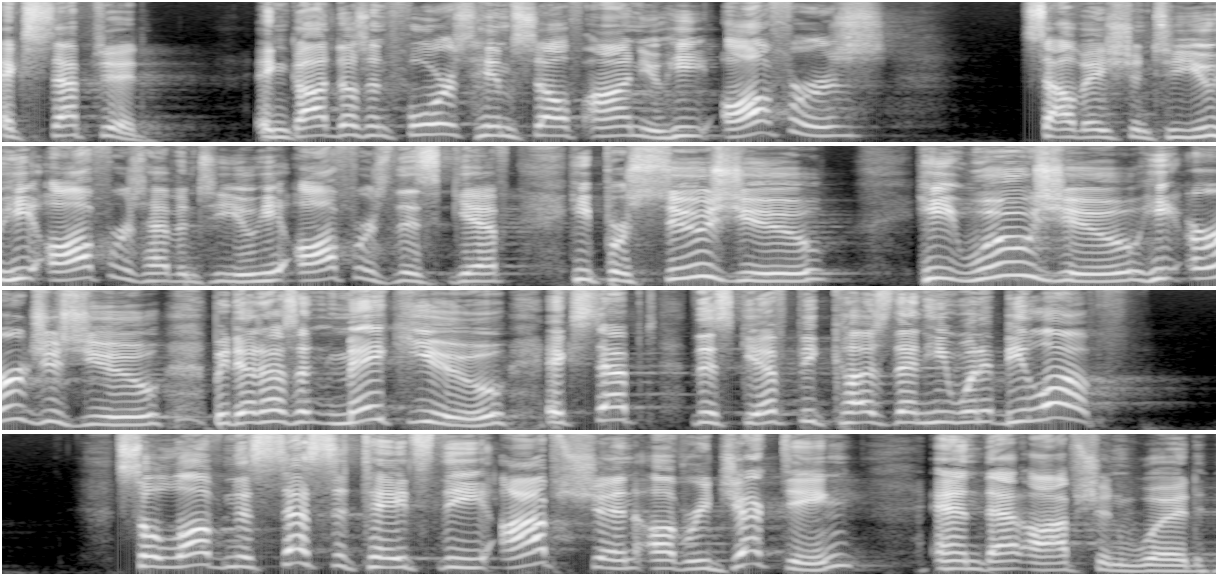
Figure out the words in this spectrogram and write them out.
accepted. And God doesn't force himself on you. He offers salvation to you, He offers heaven to you, He offers this gift, He pursues you he woos you, he urges you, but he doesn't make you accept this gift because then he wouldn't be love. So love necessitates the option of rejecting, and that option would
